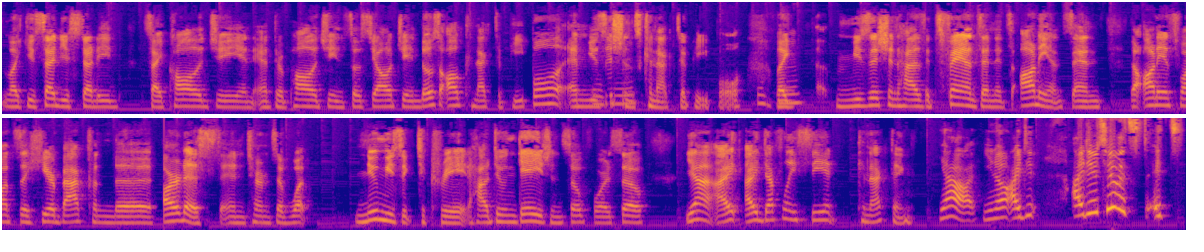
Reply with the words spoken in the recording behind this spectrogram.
like you said you studied psychology and anthropology and sociology and those all connect to people and musicians mm-hmm. connect to people. Mm-hmm. like musician has its fans and its audience and the audience wants to hear back from the artist in terms of what new music to create how to engage and so forth. So yeah i i definitely see it connecting. Yeah you know i do i do too. It's it's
